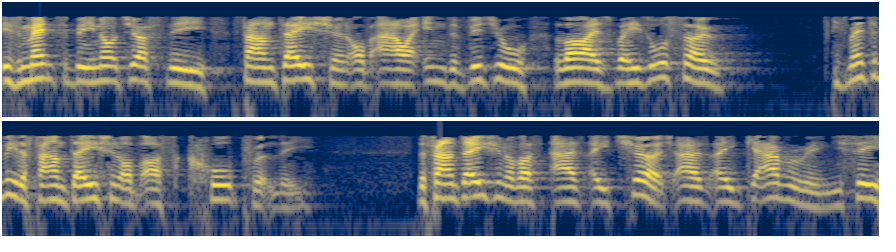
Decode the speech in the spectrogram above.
is meant to be not just the foundation of our individual lives, but he's also He's meant to be the foundation of us corporately. The foundation of us as a church, as a gathering. You see,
